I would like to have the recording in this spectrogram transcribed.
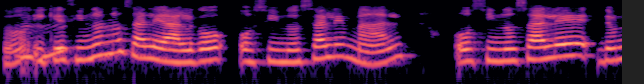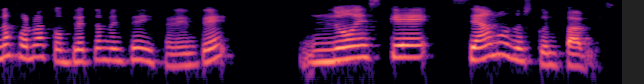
¿no? Y que si no nos sale algo o si nos sale mal o si nos sale de una forma completamente diferente, no es que seamos los culpables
